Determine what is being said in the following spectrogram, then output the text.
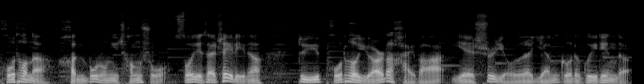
葡萄呢很不容易成熟，所以在这里呢，对于葡萄园的海拔也是有了严格的规定的。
